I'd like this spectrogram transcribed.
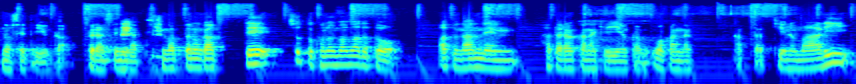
乗せというか、プラスになってしまったのがあって、ちょっとこのままだと、あと何年働かなきゃいいのか分かんなかったっていうのもあり、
